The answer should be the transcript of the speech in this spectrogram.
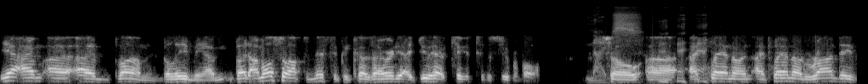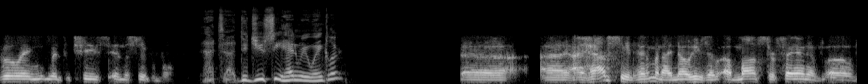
Yeah, I'm. Uh, I'm bummed. Believe me. I'm, but I'm also optimistic because I already I do have tickets to the Super Bowl. Nice. So uh, I plan on I plan on rendezvousing with the Chiefs in the Super Bowl. That's, uh, did you see Henry Winkler? Uh, I, I have seen him, and I know he's a, a monster fan of of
